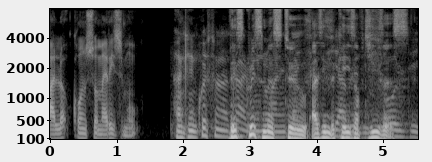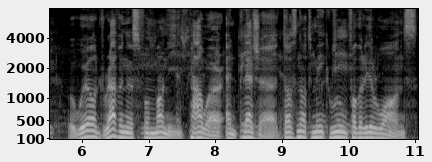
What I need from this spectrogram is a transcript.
għall-konsumeriżmu. This Christmas too, as in the case of Jesus, a world ravenous for money, power and pleasure does not make room for the little ones,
